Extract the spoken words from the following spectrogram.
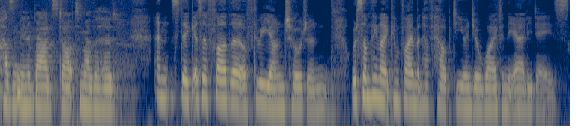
hasn't been a bad start to motherhood. And Stig, as a father of three young children, would something like confinement have helped you and your wife in the early days?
